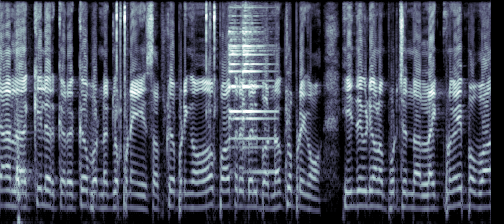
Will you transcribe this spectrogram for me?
சேனலில் கீழே இருக்க ரெக்க பட்டனை கிளிக் பண்ணி சப்ஸ்கிரைப் பண்ணிக்கோங்க. பார்த்துட்டு பெல் பட்டனை கிளிக் பண்ணிக்கோங்க. இந்த வீடியோவில் பிடிச்சிருந்தா லைக் பண்ணுங்கள் இப்போ வாங்க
